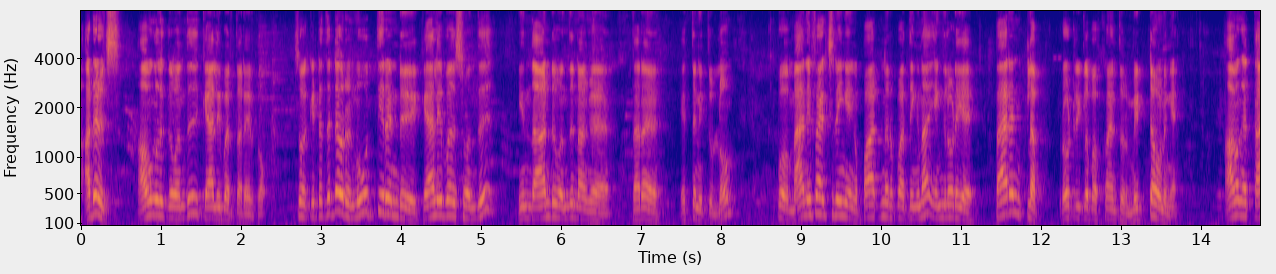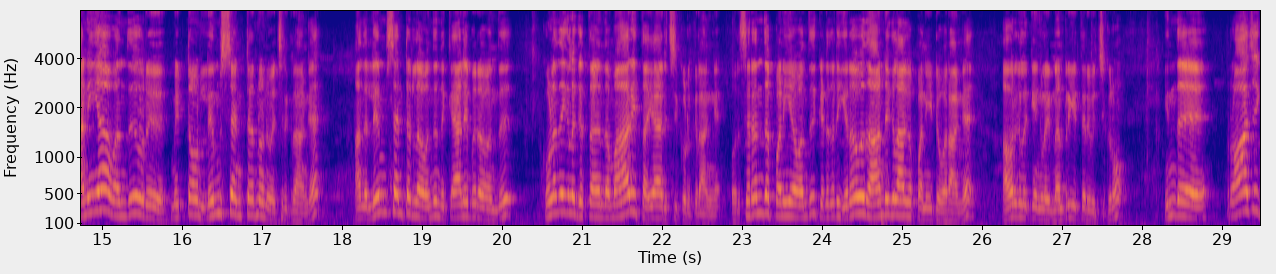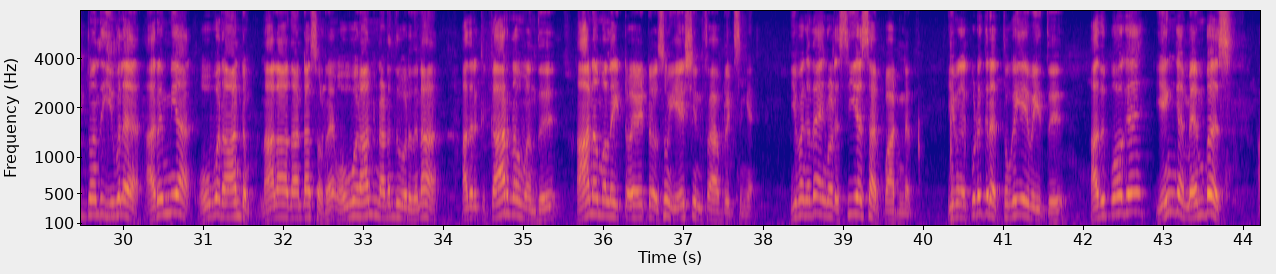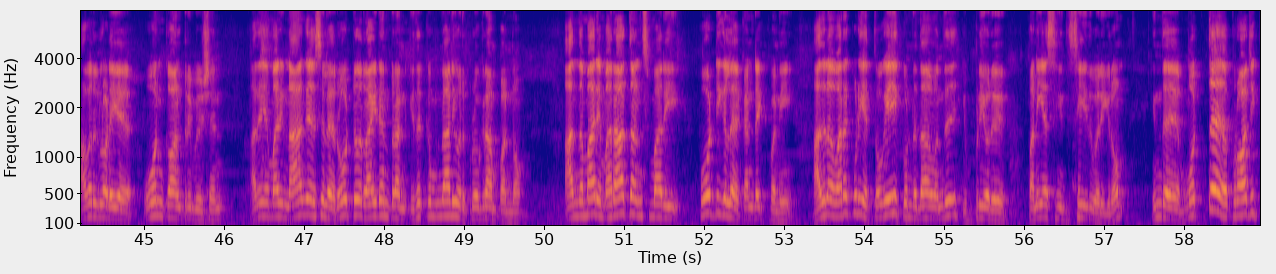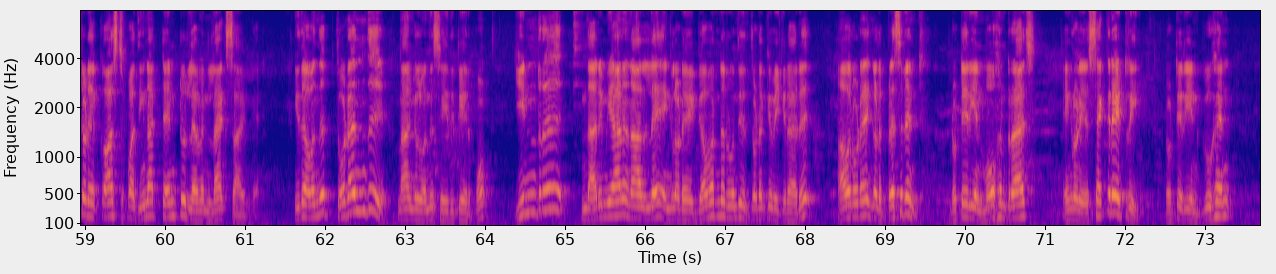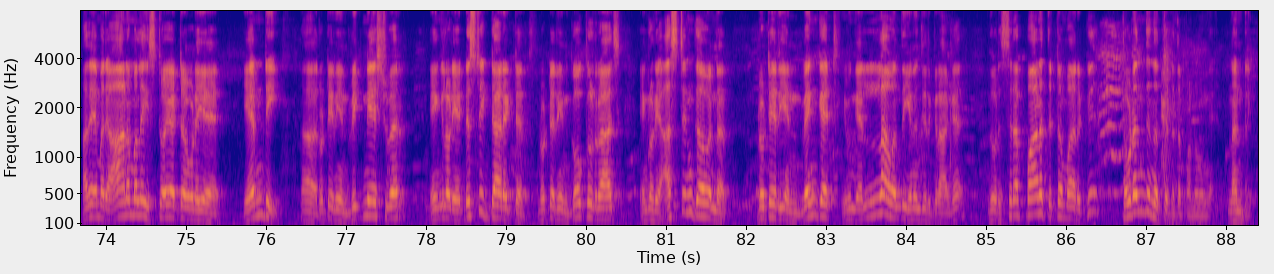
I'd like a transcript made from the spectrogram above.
அடல்ட்ஸ் அவங்களுக்கு வந்து கேலிபர் தர இருக்கோம் ஸோ கிட்டத்தட்ட ஒரு நூற்றி ரெண்டு கேலிபர்ஸ் வந்து இந்த ஆண்டு வந்து நாங்கள் தர எத்தனித்துள்ளோம். இப்போது மேனுஃபேக்சரிங் எங்கள் பார்ட்னர் பார்த்தீங்கன்னா எங்களுடைய parent club rotary club of Coimbatore mid டவுனுங்க அவங்க தனியாக வந்து ஒரு மிட் டவுன் லிம் சென்டர்னு ஒன்று வச்சுருக்குறாங்க. அந்த லிம் சென்டரில் வந்து இந்த கேலிபரை வந்து குழந்தைகளுக்கு தகுந்த மாதிரி தயாரித்து கொடுக்குறாங்க. ஒரு சிறந்த பணியை வந்து கிட்டத்தட்ட இருபது ஆண்டுகளாக பண்ணிட்டு வராங்க. அவர்களுக்கு எங்களுக்கு நன்றியை தெரிவிச்சுக்கிறோம். இந்த ப்ராஜெக்ட் வந்து இவ்வளோ அருமையாக ஒவ்வொரு ஆண்டும் நாலாவது ஆண்டாக சொல்கிறேன் ஒவ்வொரு ஆண்டும் நடந்து வருதுன்னா அதற்கு காரணம் வந்து ஆனமலை டொயேட்டோஸும் ஏஷியன் ஃபேப்ரிக்ஸுங்க இவங்க தான் எங்களோட சிஎஸ்ஆர் பார்ட்னர் இவங்க கொடுக்குற தொகையை வைத்து அது போக எங்கள் மெம்பர்ஸ் அவர்களுடைய ஓன் கான்ட்ரிபியூஷன் அதே மாதிரி நாங்கள் சில ரோட்டோ ரைட் அண்ட் ரன் இதற்கு முன்னாடி ஒரு ப்ரோக்ராம் பண்ணோம். அந்த மாதிரி மராத்தான்ஸ் மாதிரி போட்டிகளை கண்டக்ட் பண்ணி அதில் வரக்கூடிய தொகையை கொண்டு தான் வந்து இப்படி ஒரு பணியை செய்து செய்து வருகிறோம். இந்த மொத்த ப்ராஜெக்டோடைய காஸ்ட் பார்த்தீங்கன்னா டென் டு லெவன் லேக்ஸ் ஆகுங்க. இதை வந்து தொடர்ந்து நாங்கள் வந்து செய்துகிட்டே இருப்போம். இன்று இந்த அருமையான நாளில் எங்களுடைய கவர்னர் வந்து இது தொடக்கி வைக்கிறாரு. அவரோட எங்களோட பிரசிடென்ட் ரொட்டேரியன் மோகன்ராஜ் எங்களுடைய செக்ரட்டரி ரொட்டேரியன் குஹன் அதே மாதிரி ஆனமலை ஸ்டோயட்டோடைய எம்டி ரொட்டேரியன் விக்னேஸ்வர் எங்களுடைய டிஸ்ட்ரிக்ட் டைரக்டர் ரொட்டேரியன் கோகுல்ராஜ் எங்களுடைய அசிஸ்டன்ட் கவர்னர் ரொட்டேரியன் வெங்கட் இவங்க எல்லாம் வந்து இணைஞ்சிருக்கிறாங்க. இது ஒரு சிறப்பான திட்டமாக இருக்குது தொடர்ந்து இந்த திட்டத்தை பண்ணுவோங்க. நன்றி.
